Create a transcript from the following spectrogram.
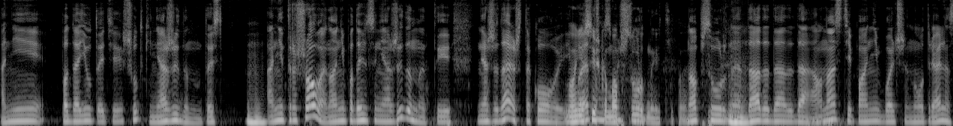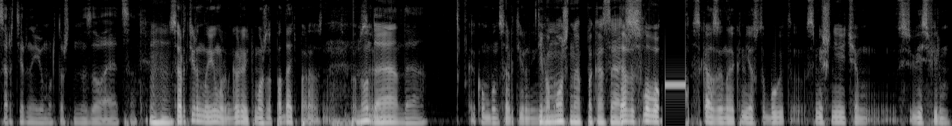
они подают эти шутки неожиданно. То есть Мгм. они трэшовые, но они подаются неожиданно. Ты не ожидаешь такого. и Но они слишком смешно. абсурдные, типа. Ну, абсурдные, Мгм. да, да, да, да, да. А у нас, типа, они больше, ну, вот реально сортирный юмор, то, что называется. Мгм. Сортирный юмор, говорю, ведь можно подать по-разному. типа, Ну да, да. Каком бы он сортирный ни Типа был. можно показать... Даже слово сказанное к месту будет смешнее, чем весь фильм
